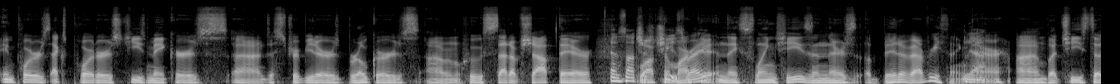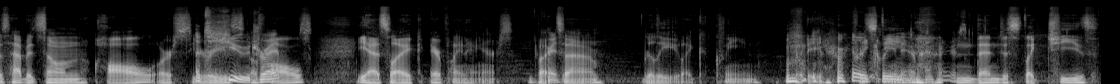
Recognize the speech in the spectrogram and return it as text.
importers, exporters, cheesemakers, uh, distributors, brokers um, who set up shop there. And it's not just walk the cheese, market right? And they sling cheese, and there's a bit of everything Yeah. there. Um, but cheese does have its own hall or series huge, of right? halls. Yeah, it's like airplane hangars, but um, really like clean, pretty, Really clean pristine. airplane hangars. and then just like cheese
